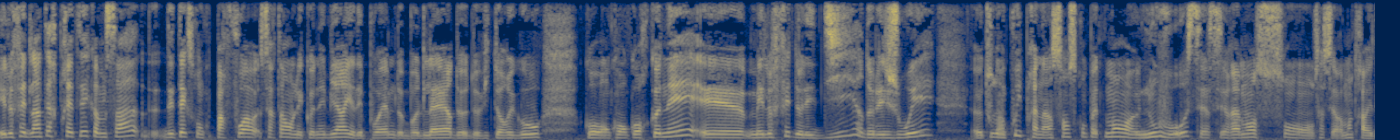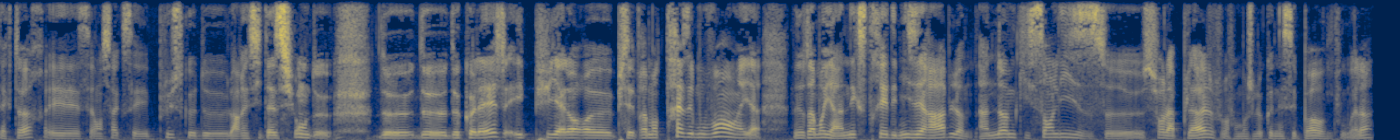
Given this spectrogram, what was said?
et le fait de l'interpréter comme ça, des textes qu'on parfois certains on les connaît bien. Il y a des poèmes de Baudelaire, de, Victor Hugo qu'on qu reconnaît, mais le fait de les dire, de les jouer, euh, tout d'un coup ils prennent un sens complètement euh, nouveau. C'est vraiment son, ça c'est vraiment le travail d'acteur et c'est en ça que c'est plus que de la récitation de de, de, de collège. Et puis alors, euh, puis c'est vraiment très émouvant. Hein. Il y a, notamment il y a un extrait des Misérables, un homme qui s'enlise euh, sur la plage. Enfin moi je le connaissais pas, voilà.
